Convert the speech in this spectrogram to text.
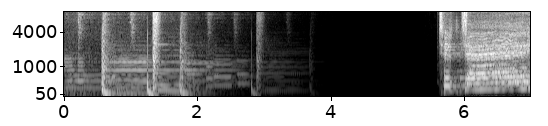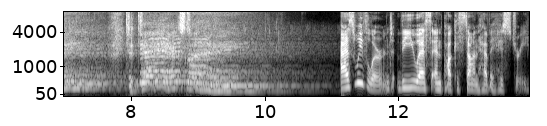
Today, today. As we've learned, the US and Pakistan have a history.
